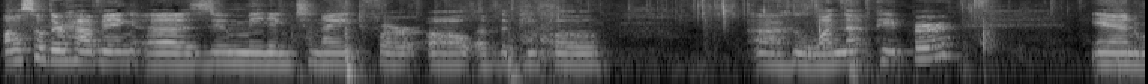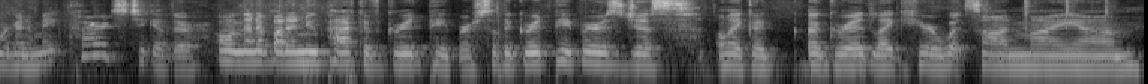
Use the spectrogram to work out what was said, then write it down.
also they're having a Zoom meeting tonight for all of the people uh, who won that paper. And we're gonna make cards together. Oh, and then I bought a new pack of grid paper. So the grid paper is just like a, a grid, like here what's on my um,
